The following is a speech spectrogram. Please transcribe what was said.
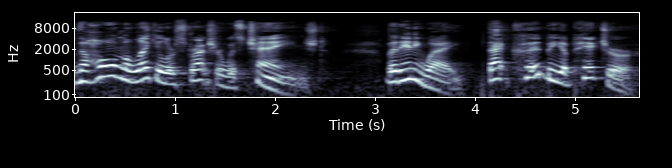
the whole molecular structure was changed. But anyway, that could be a picture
